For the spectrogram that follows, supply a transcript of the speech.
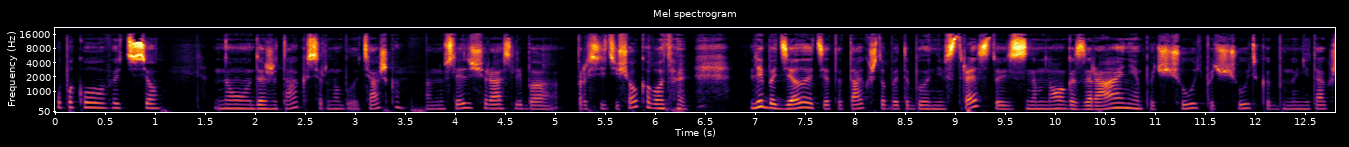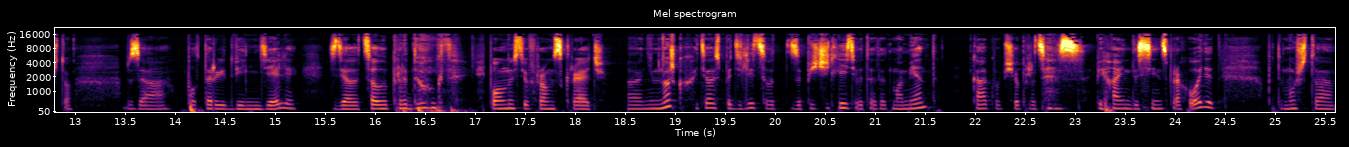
упаковывать все. Но даже так все равно было тяжко. Но в следующий раз либо просить еще кого-то, либо делать это так, чтобы это было не в стресс, то есть намного заранее, по чуть-чуть, по чуть-чуть, как бы, ну не так, что за полторы-две недели сделать целый продукт полностью from scratch. А, немножко хотелось поделиться, вот запечатлить вот этот момент, как вообще процесс behind the scenes проходит, потому что,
